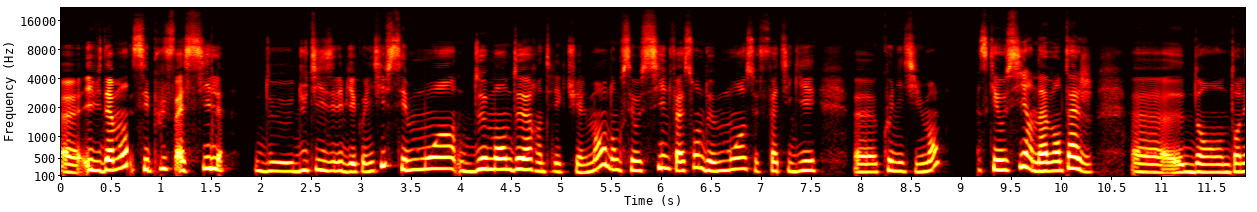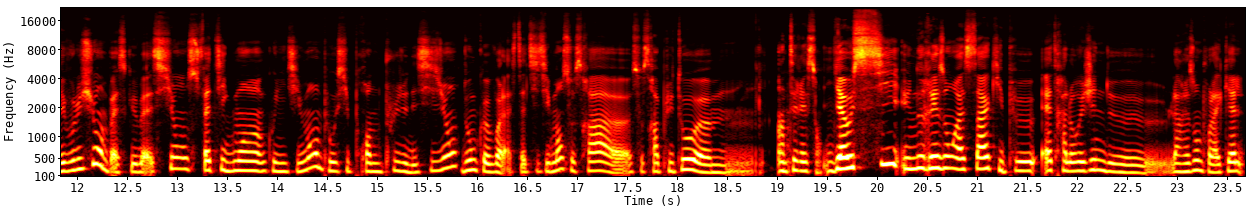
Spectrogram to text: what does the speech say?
évidemment, c'est plus facile d'utiliser les biais cognitifs, c'est moins demandeur intellectuellement, donc c'est aussi une façon de moins se fatiguer euh, cognitivement. Ce qui est aussi un avantage euh, dans, l'évolution, parce que bah, si on se fatigue moins cognitivement, on peut aussi prendre plus de décisions. Donc euh, voilà, statistiquement, ce sera, ce sera plutôt intéressant. Il y a aussi une raison à ça qui peut être à l'origine de la raison pour laquelle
